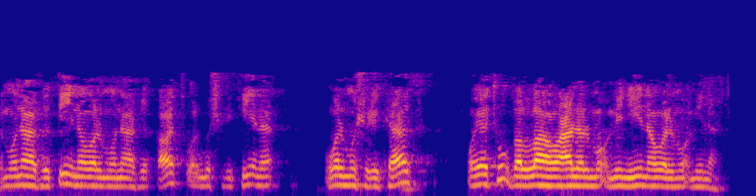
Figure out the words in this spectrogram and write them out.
المنافقين والمنافقات والمشركين والمشركات ويتوب الله على المؤمنين والمؤمنات.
